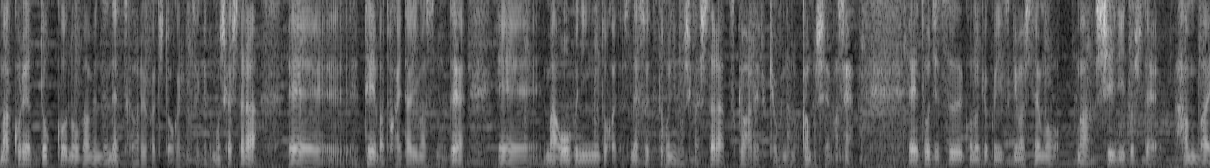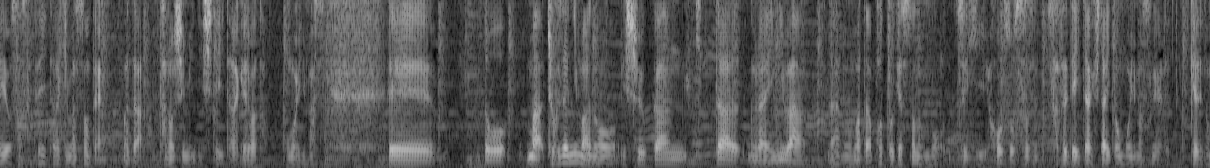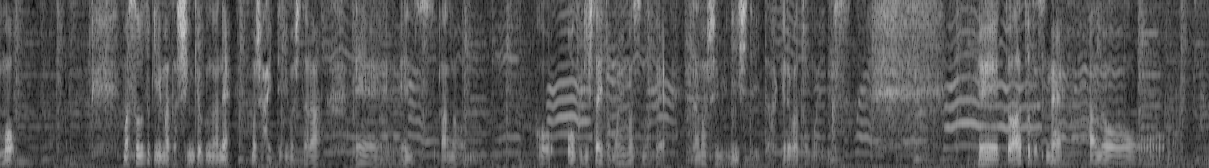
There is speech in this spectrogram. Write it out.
まあ、これはどこの場面で、ね、使われるかちょっと分かりませんけどもしかしたら、えー、テーマと書いてありますので、えーまあ、オープニングとかですねそういったところにもしかしたら使われる曲なのかもしれません、えー、当日この曲につきましても、まあ、CD として販売をさせていただきますのでまた楽しみにしていただければと思います、えーとまあ、直前にもあの1週間切ったぐらいにはあのまたポッドキャストのもぜひ放送させていただきたいと思いますけれども、まあ、その時にまた新曲がねもし入ってきましたら、えー、あのこうお送りしたいと思いますので楽しみにしていただければと思います。えーと、あとですね、あのー、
